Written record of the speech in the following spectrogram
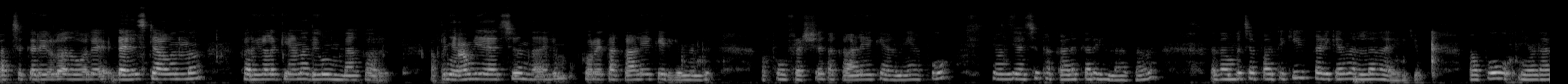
പച്ചക്കറികളും അതുപോലെ ഡൈജസ്റ്റ് ആവുന്ന കറികളൊക്കെയാണ് അധികം ഉണ്ടാക്കാറ്. അപ്പം ഞാൻ വിചാരിച്ചു എന്തായാലും കുറേ തക്കാളിയൊക്കെ ഇരിക്കുന്നുണ്ട്. അപ്പോൾ ഫ്രഷ് തക്കാളിയൊക്കെയാണ്. അപ്പോൾ ഞാൻ വിചാരിച്ചു തക്കാളിക്കറി ഉണ്ടാക്കാം. അതാകുമ്പോൾ ചപ്പാത്തിക്ക് കഴിക്കാൻ നല്ലതായിരിക്കും. അപ്പോൾ ഞാൻ ആ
